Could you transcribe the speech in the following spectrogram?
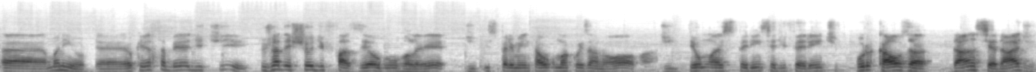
É, maninho, é, eu queria saber de ti, tu já deixou de fazer algum rolê, de experimentar alguma coisa nova, de ter uma experiência diferente por causa da ansiedade?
